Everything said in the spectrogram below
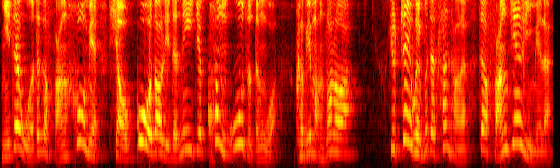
你在我这个房后面小过道里的那一间空屋子等我，可别莽撞了啊！就这回不在穿堂了，在房间里面了，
